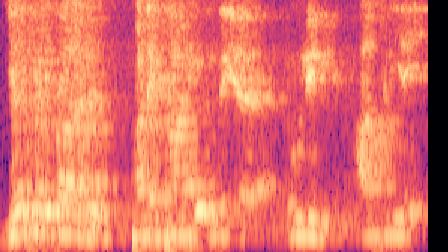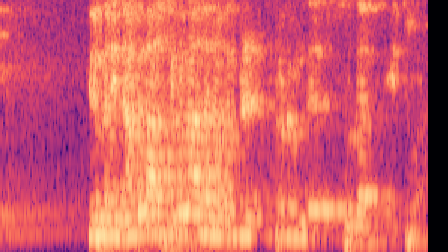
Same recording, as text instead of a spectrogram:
ஜெர்மனி வாழ் படைப்பாளி இன்றைய நூலின் ஆசிரியை திருமதி நகுலா சிவநாதன் அவர்கள் தொடர்ந்து சுடர் ஏற்றுவார்.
